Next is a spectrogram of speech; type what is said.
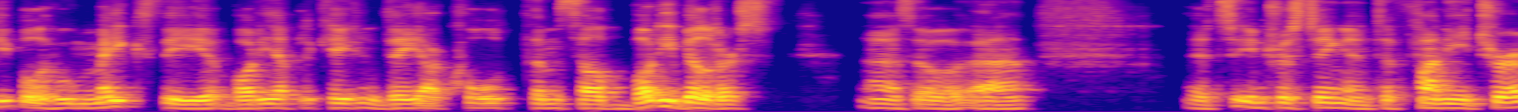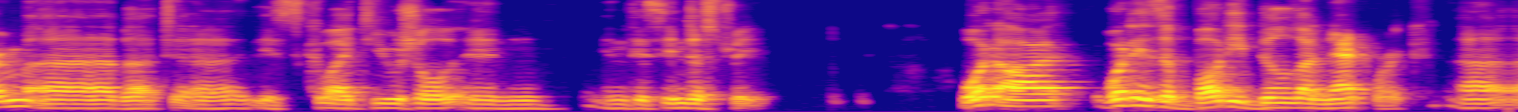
people who make the body application, they are called themselves bodybuilders. so it's interesting and a funny term, but it's quite usual in, in this industry. What are what is a bodybuilder network? Uh,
